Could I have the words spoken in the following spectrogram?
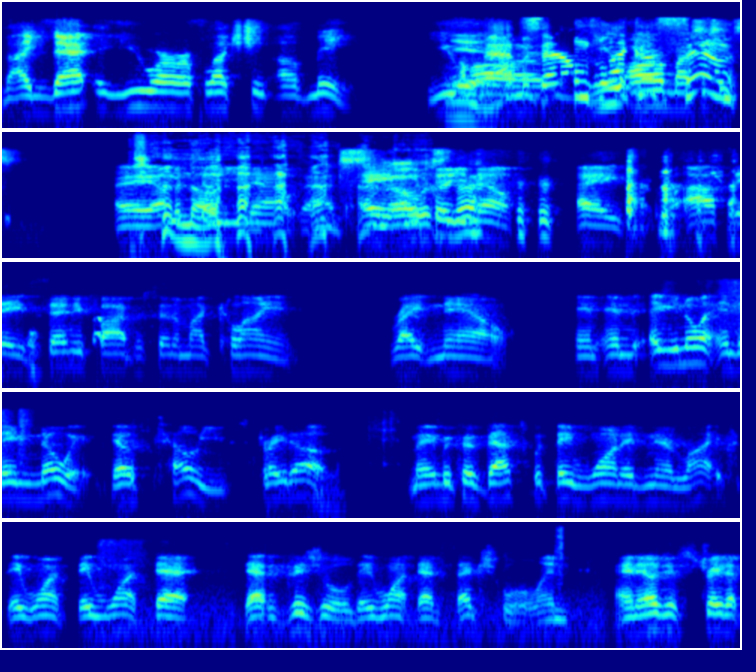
that. Like that, you are a reflection of me. You Yeah. are. That sounds you like are a my sim. Hey, I'm gonna No. tell you now. Hey, no, I'm gonna tell you now. Hey, I'll say 75% of my clients right now, and, and and you know what? And they know it. They'll tell you straight up, man, because that's what they wanted in their life. They want they want that that visual. They want that sexual, and and they'll just straight up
